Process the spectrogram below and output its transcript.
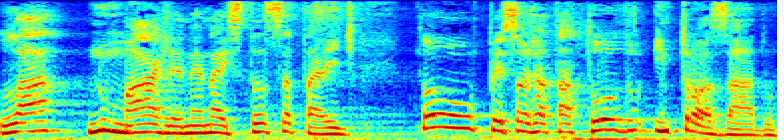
lá no Marley, né, na Estância Taíde. Então o pessoal já tá todo entrosado.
